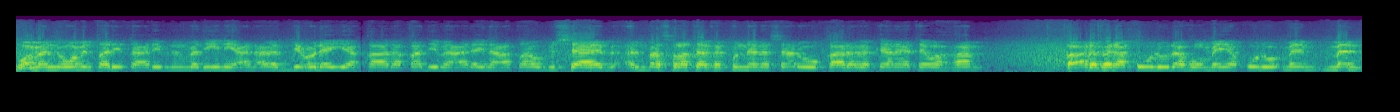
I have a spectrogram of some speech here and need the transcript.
ومن ومن طريق علي بن المديني عن عبد علي قال قدم علينا عطاء بن السائب البصرة فكنا نسأله قال فكان يتوهم. قال فنقول له من يقول من, من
